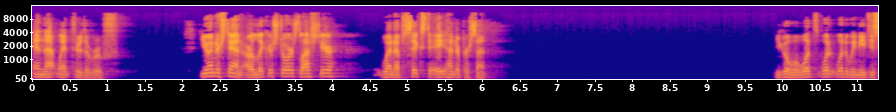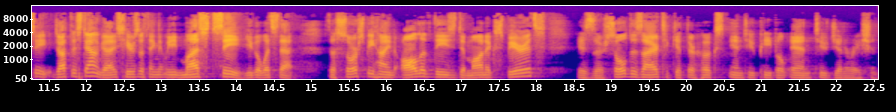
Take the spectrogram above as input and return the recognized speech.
and that went through the roof. You understand, our liquor stores last year went up six to eight hundred percent. You go, well, what, what, what do we need to see? Jot this down, guys. Here's the thing that we must see. You go, what's that? The source behind all of these demonic spirits is their sole desire to get their hooks into people and to generation.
